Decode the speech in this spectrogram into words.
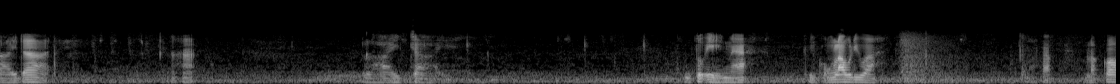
รายได้นะฮะรายจ่ายของตัวเองนะคือของเราดีกว่านะครับ แล้วก็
